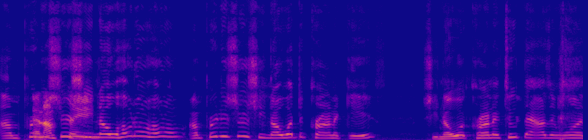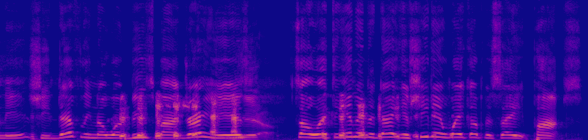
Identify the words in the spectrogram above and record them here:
I'm pretty I'm sure she know. Hold on, hold on. I'm pretty sure she know what the Chronic is. She know what Chronic 2001 is. She definitely know what Beats by Dre is. Yeah. So at the end of the day, if she didn't wake up and say, "Pops,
